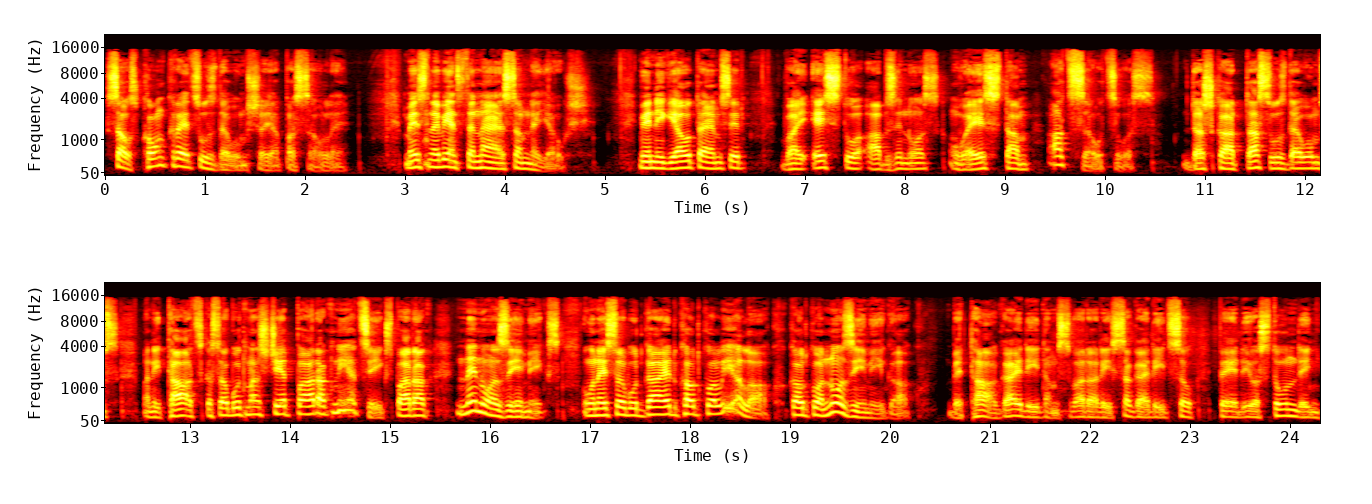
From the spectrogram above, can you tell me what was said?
savs konkrēts uzdevums šajā pasaulē. Mēs neviens te neesam nejauši. Vienīgi jautājums ir, vai es to apzinos un vai es tam atsaucos. Dažkārt tas uzdevums man ir tāds, kas varbūt man šķiet pārāk niecīgs, pārāk nenozīmīgs, un es varbūt gaidu kaut ko lielāku, kaut ko nozīmīgāku bet tā gaidīdams var arī sagaidīt savu pēdējo stundiņu,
